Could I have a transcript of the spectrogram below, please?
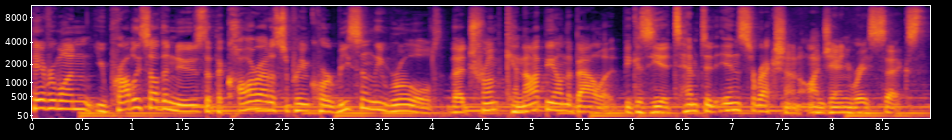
Hey everyone, you probably saw the news that the Colorado Supreme Court recently ruled that Trump cannot be on the ballot because he attempted insurrection on January 6th.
